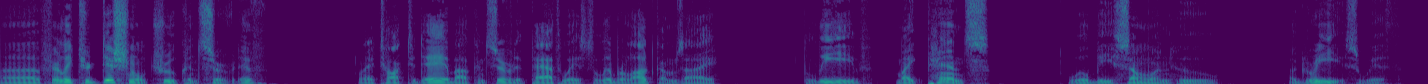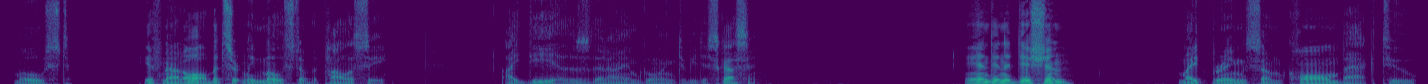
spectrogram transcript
A fairly traditional true conservative. When I talk today about conservative pathways to liberal outcomes, I believe Mike Pence will be someone who agrees with most, if not all, but certainly most of the policy ideas that I am going to be discussing. And in addition, might bring some calm back to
